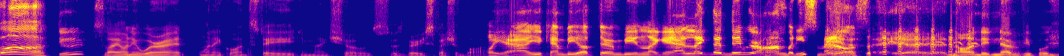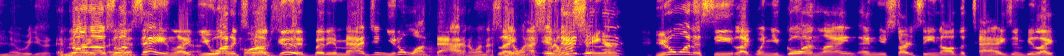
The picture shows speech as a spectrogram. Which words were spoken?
Fuck, dude. So I only wear it when I go on stage in my shows. So it's very special bottle. Well, yeah, you can't be up there and being like, "Yeah, I like that Dave Grohl, but he smells." yeah, yeah, yeah. No, and they never. People never use it. And no, no, I- and I'm then- saying. Like, yeah, you want to smell good, but imagine you don't want No, that. I don't want to. like, I don't want I- smell imagine singer. that. You don't want to see like when you go online and you start seeing all the tags and be like,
